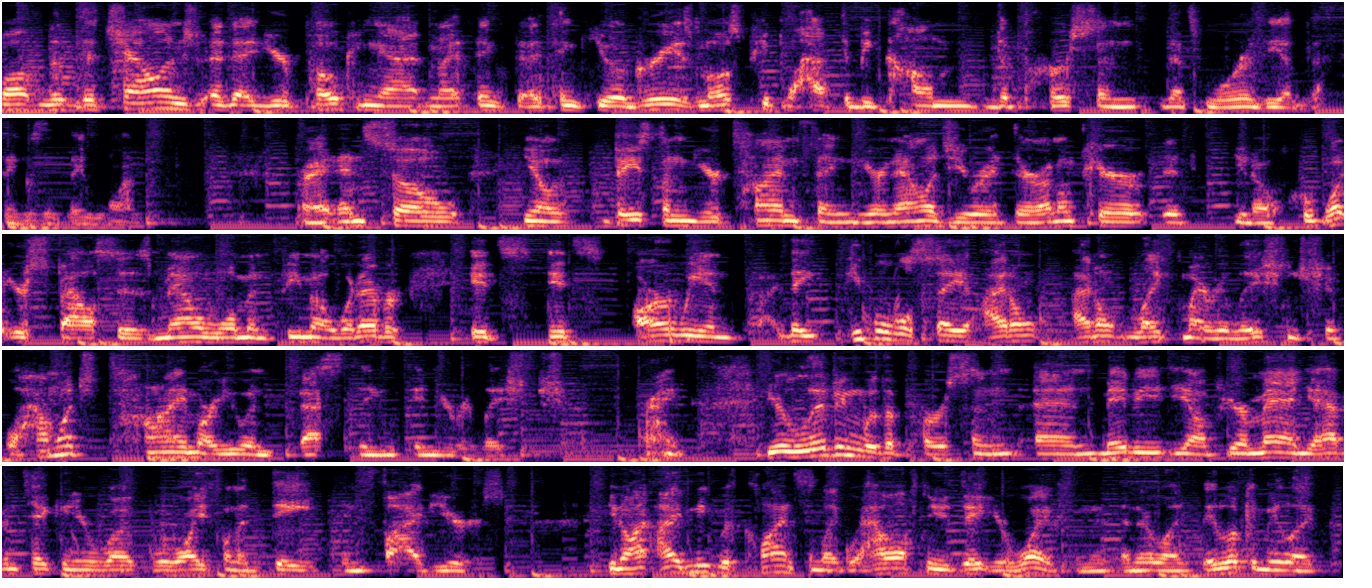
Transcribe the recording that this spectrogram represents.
Well, the, the challenge that you're poking at, and I think I think you agree, is most people have to become the person that's worthy of the things that they want right? And so, you know, based on your time thing, your analogy right there, I don't care if you know what your spouse is, male, woman, female, whatever. It's it's are we in? They people will say, I don't I don't like my relationship. Well, how much time are you investing in your relationship? Right? You're living with a person, and maybe you know if you're a man, you haven't taken your wife, your wife on a date in five years. You know, I, I meet with clients. I'm like, well, how often do you date your wife? And, and they're like, they look at me like,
